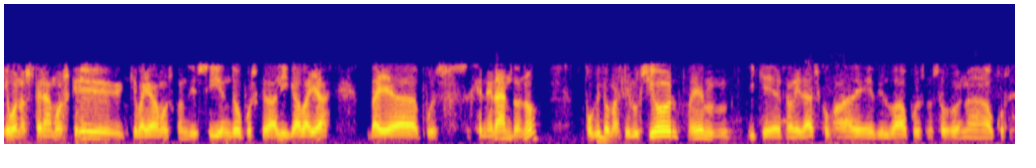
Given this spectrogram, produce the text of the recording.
y bueno esperamos que, que vayamos consiguiendo pues que la liga vaya vaya pues generando, ¿no? Un poquito más de ilusión eh, y que en realidad es como la de Bilbao pues no se vuelvan a ocurrir.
